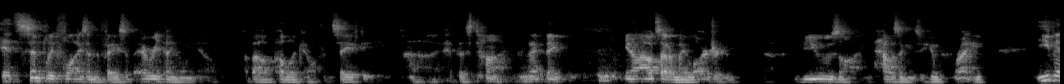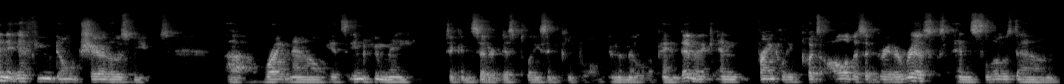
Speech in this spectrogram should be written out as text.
it simply flies in the face of everything we know about public health and safety uh, at this time. And I think, you know, outside of my larger views on housing as a human right, even if you don't share those views. Uh, right now, it's inhumane to consider displacing people in the middle of a pandemic and frankly puts all of us at greater risks and slows down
